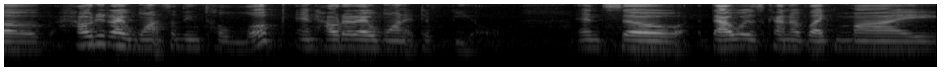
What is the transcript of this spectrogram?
of how did I want something to look and how did I want it to feel and so that was kind of like my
